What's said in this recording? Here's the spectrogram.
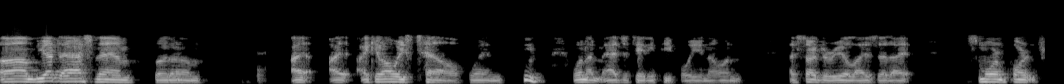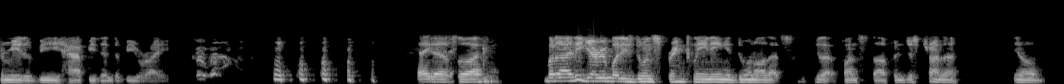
Um, you have to ask them, but um, I, I I can always tell when when I'm agitating people, you know, and I started to realize that I it's more important for me to be happy than to be right. yeah, so I, but I think everybody's doing spring cleaning and doing all that that fun stuff and just trying to, you know,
